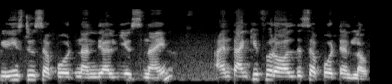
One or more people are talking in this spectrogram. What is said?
Please please do support Nandyal News 9 and thank you for all the support and love.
